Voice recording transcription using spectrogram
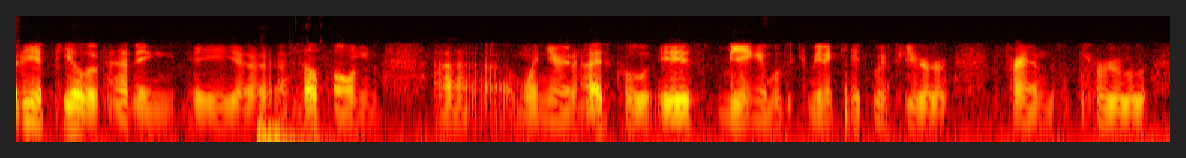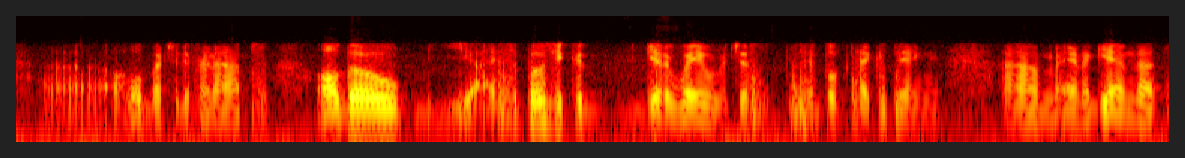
of the appeal of having a, uh, a cell phone uh, when you're in high school is being able to communicate with your friends through uh, a whole bunch of different apps. Although, yeah, I suppose you could get away with just simple texting. Um, and again, that's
